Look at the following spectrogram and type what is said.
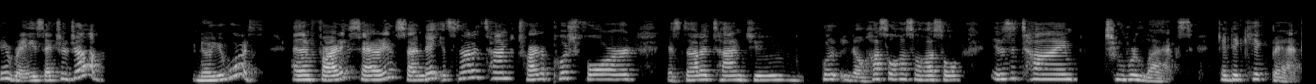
a raise at your job. know your worth. And then Friday, Saturday, and Sunday, it's not a time to try to push forward. It's not a time to put, you know, hustle, hustle, hustle. It is a time to relax and to kick back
